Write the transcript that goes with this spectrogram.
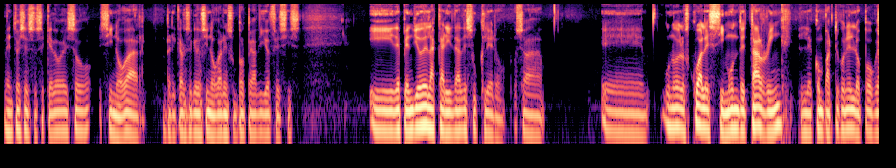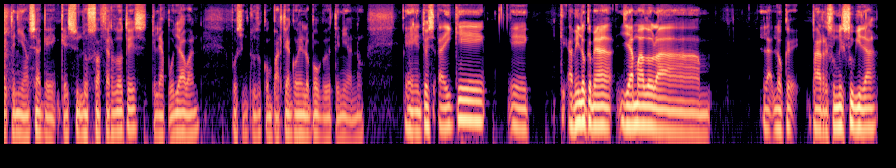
entonces eso se quedó eso sin hogar. Ricardo se quedó sin hogar en su propia diócesis y dependió de la caridad de su clero. O sea, eh, uno de los cuales, Simón de Tarring, le compartió con él lo poco que tenía. O sea, que, los sacerdotes que le apoyaban, pues incluso compartían con él lo poco que tenían. ¿no? Eh, entonces, que, eh, que a mí lo que me ha llamado la, la- lo que para resumir su vida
